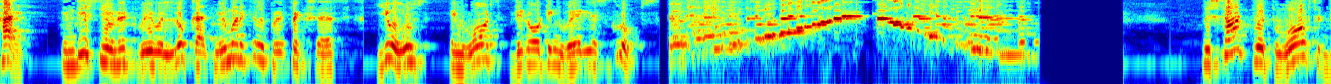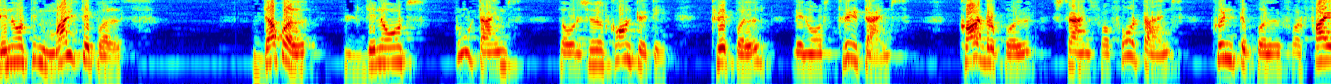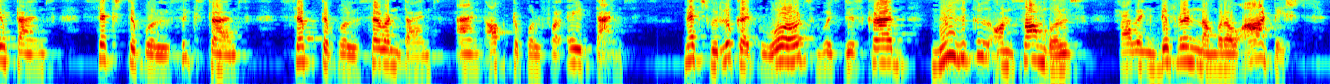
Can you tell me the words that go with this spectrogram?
Hi, in this unit we will look at numerical prefixes used in words denoting various groups. We start with words denoting multiples. Double denotes two times the original quantity. Triple denotes three times. Quadruple stands for four times. Quintuple for five times. Sextuple six times. Septuple seven times. And octuple for eight times. Next we look at words which describe musical ensembles having different number of artists.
